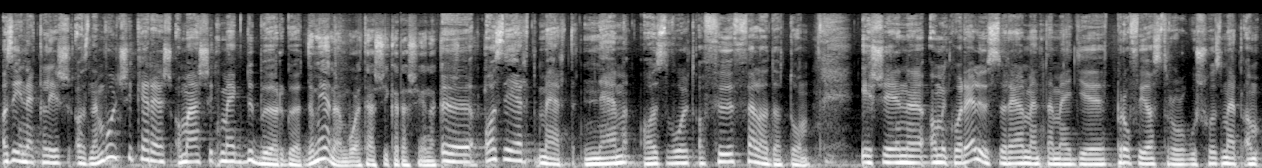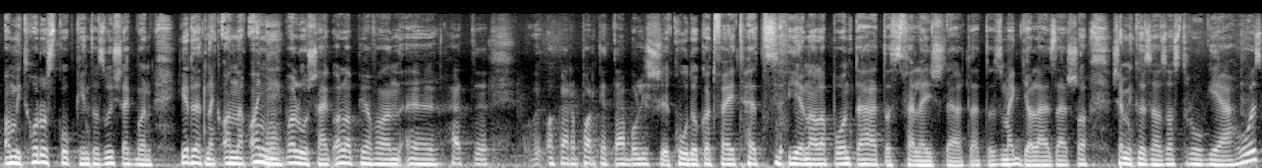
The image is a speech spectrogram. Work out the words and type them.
az éneklés az nem volt sikeres, a másik meg dübörgött. De miért nem voltál sikeres énekes? Ö, azért, mert nem az volt a fő feladatom. És én, amikor először elmentem egy profi asztrológushoz, mert am, amit horoszkópként az újságban hirdetnek, annak annyi hmm. valóság alapja van, hát akár a parkettából is kódokat fejthetsz ilyen alapon, tehát az fele is el, tehát az meggyalázása, semmi köze az asztrológiához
